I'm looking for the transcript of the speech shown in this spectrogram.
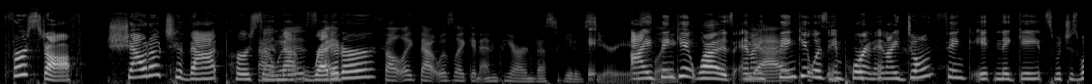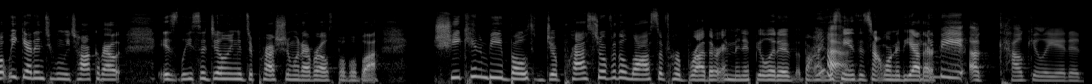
First off, shout out to that person, that, was- Redditor. I felt like that was like an NPR investigative series. I think it was. And I think it was important. and I don't think it negates, which is what we get into when we talk about is Lisa dealing with depression, whatever else, blah, blah, blah. She can be both depressed over the loss of her brother and manipulative behind the scenes. It's not one or the other. can be a calculated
